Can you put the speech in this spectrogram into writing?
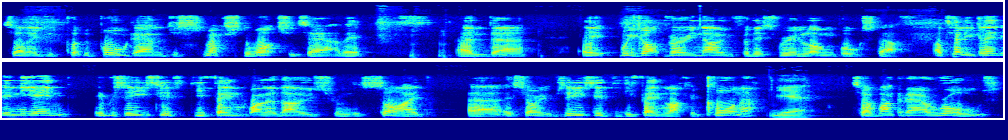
So they just put the ball down and just smash the watches out of it. and uh, it, we got very known for this real long ball stuff. I'll tell you, Glenn, in the end, it was easier to defend one of those from the side. Uh, sorry, it was easier to defend like a corner. Yeah. So one of our rules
